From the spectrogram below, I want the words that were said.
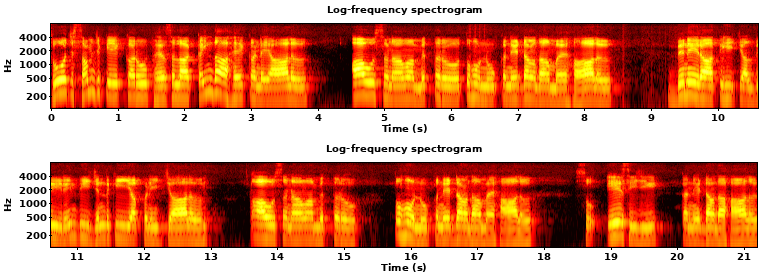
ਸੋਚ ਸਮਝ ਕੇ ਕਰੋ ਫੈਸਲਾ ਕਹਿੰਦਾ ਹੈ ਕੰਡਿਆਲ, ਆਓ ਸੁਣਾਵਾਂ ਮਿੱਤਰੋ, ਤੁਹਾਨੂੰ ਕੈਨੇਡਾ ਦਾ ਮੈਂ ਹਾਲ। ਦਿਨੇ ਰਾਤ ਹੀ ਚੱਲਦੀ ਰਹਿੰਦੀ ਜ਼ਿੰਦਗੀ ਆਪਣੀ ਚਾਲ। ਆਓ ਸੁਣਾਵਾਂ ਮਿੱਤਰੋ, ਤੁਹਾਨੂੰ ਕੈਨੇਡਾ ਦਾ ਮੈਂ ਹਾਲ। ਸੋ ਇਹ ਸੀ ਜੀ ਕੈਨੇਡਾ ਦਾ ਹਾਲ,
